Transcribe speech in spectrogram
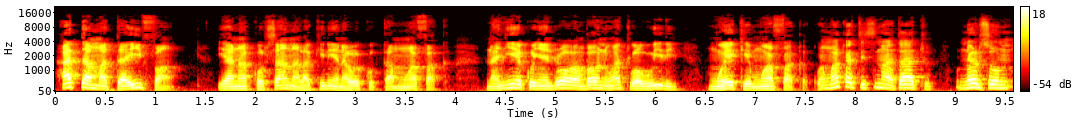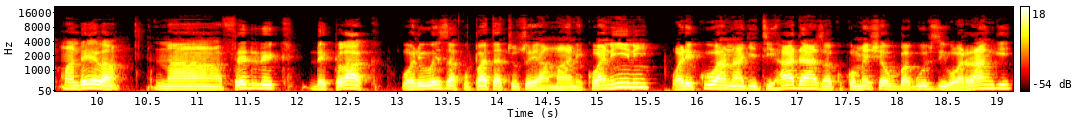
hata mataifa yanakosana lakini yanaweka mwafaka. Na nyiye kwenye ndoa ambao ni watu wawili mweke mwafaka. Kwa mwaka tisini na tatu nelson mandela na frederick de clark waliweza kupata tuzo ya amani. Kwa nini walikuwa na jitihada za kukomesha ubaguzi wa rangi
